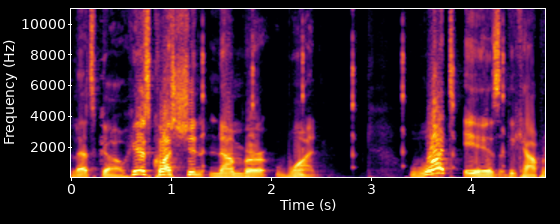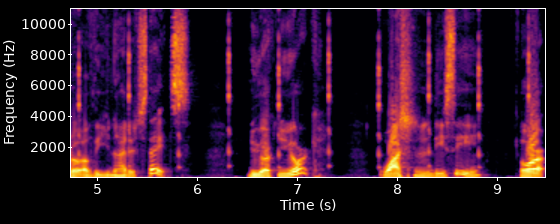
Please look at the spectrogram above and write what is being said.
Let's go. Here's question number one What is the capital of the United States? New York, New York, Washington, D.C., or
